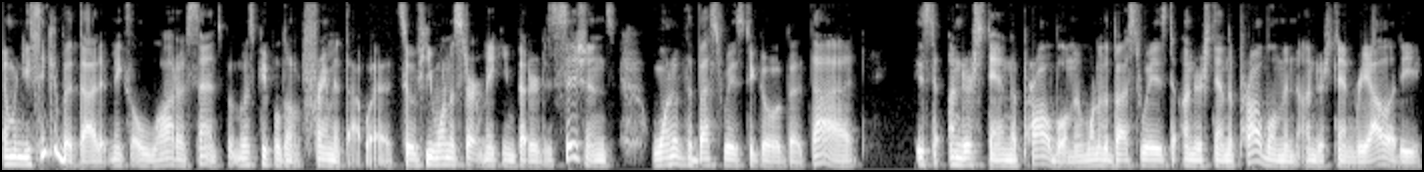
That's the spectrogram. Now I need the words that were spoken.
And when you think about that, it makes a lot of sense, but most people don't frame it that way. So, if you want to start making better decisions, one of the best ways to go about that is to understand the problem. And one of the best ways to understand the problem and understand reality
